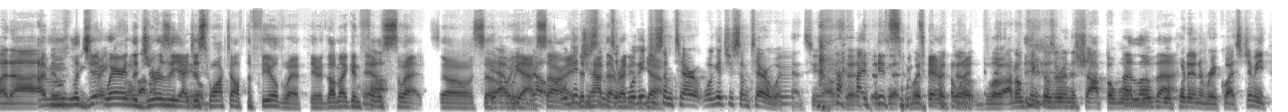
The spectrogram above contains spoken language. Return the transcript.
But uh, I'm legit wearing the jersey the I just walked off the field with, dude. I'm like in full yeah. sweat. So, so yeah, we, yeah no, sorry, we'll I didn't have that ready we'll get. You some tear- we'll get you some tearaway pants. You know, the, the, the, with, with the I don't think those are in the shop, but we'll, we'll, we'll, put in a request. Jimmy,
